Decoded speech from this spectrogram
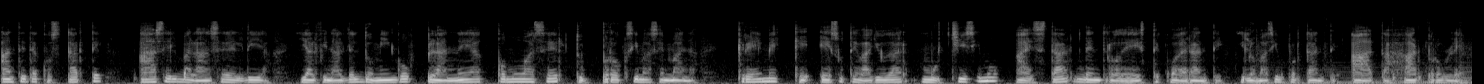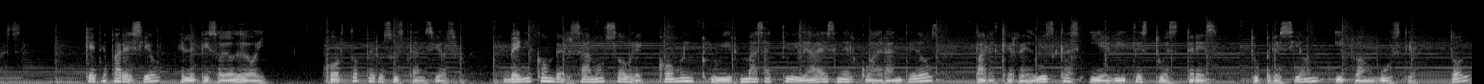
antes de acostarte, haz el balance del día y al final del domingo planea cómo va a ser tu próxima semana Créeme que eso te va a ayudar muchísimo a estar dentro de este cuadrante y lo más importante, a atajar problemas. ¿Qué te pareció el episodio de hoy? Corto pero sustancioso. Ven y conversamos sobre cómo incluir más actividades en el cuadrante 2 para que reduzcas y evites tu estrés, tu presión y tu angustia. Todo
